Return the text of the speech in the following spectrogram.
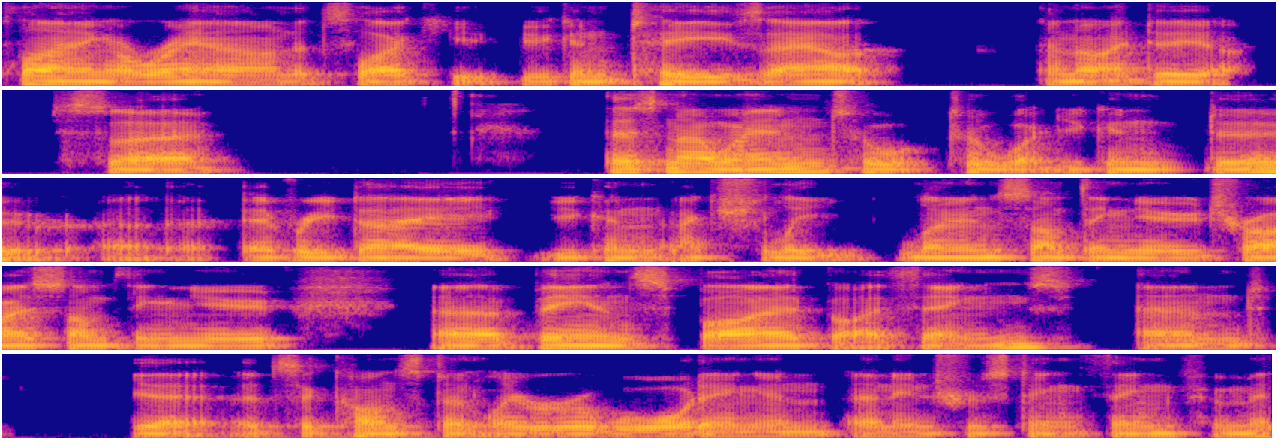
playing around, it's like you, you can tease out an idea. So there's no end to, to what you can do. Uh, every day you can actually learn something new, try something new, uh, be inspired by things. And yeah, it's a constantly rewarding and an interesting thing for me.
